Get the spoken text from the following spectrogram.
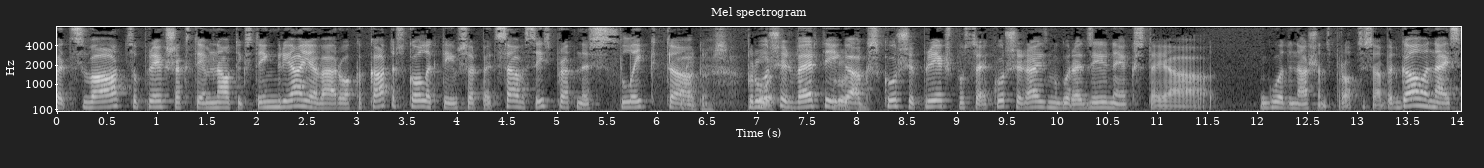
pēc vācu priekšrakstiem nav tik stingri jāievēro, ka katrs kolektīvs var pēc savas izpratnes likt, ā, Protams, kurš ir protams, vērtīgāks, kurš ir priekšpusē, kurš ir aizmugurē dzīvnieks tajā godināšanas procesā, bet galvenais,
